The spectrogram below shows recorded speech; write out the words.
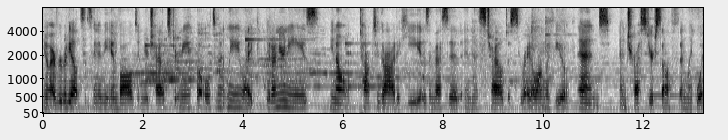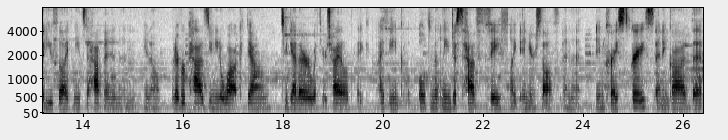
you know everybody else that's going to be involved in your child's journey. But ultimately, like get on your knees, you know, talk to God. He is invested in this child just right along with you, and and trust yourself and like what you feel like needs to happen and you know whatever paths you need to walk down together with your child like i think ultimately just have faith like in yourself and that in christ's grace and in god that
